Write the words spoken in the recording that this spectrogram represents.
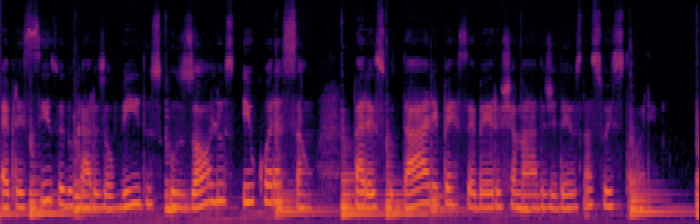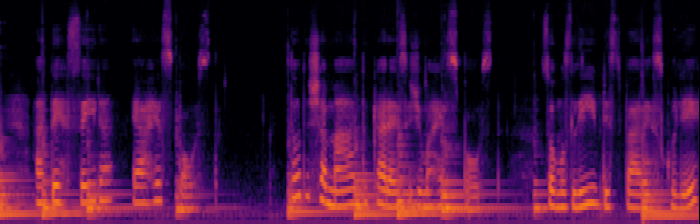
É preciso educar os ouvidos, os olhos e o coração para escutar e perceber o chamado de Deus na sua história. A terceira é a resposta. Todo chamado carece de uma resposta. Somos livres para escolher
